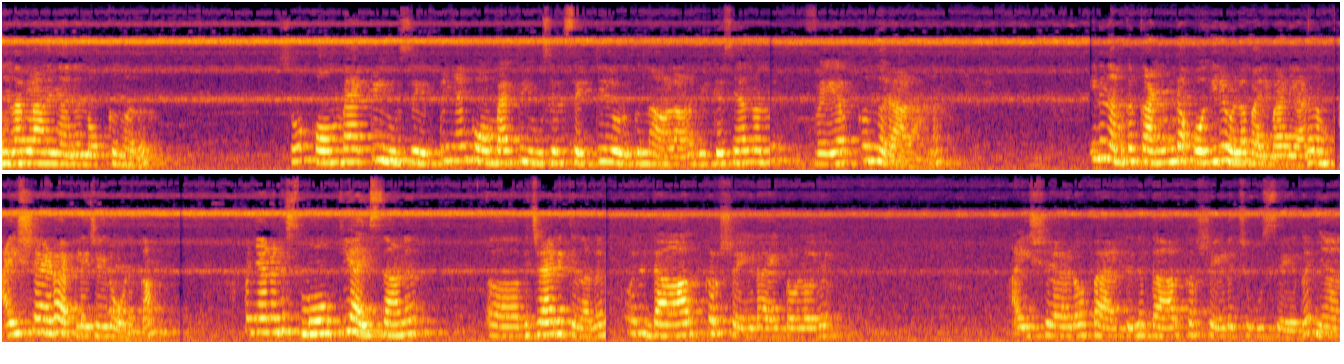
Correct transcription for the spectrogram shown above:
മിററിലാണ് ഞാൻ നോക്കുന്നത്. സോ കോമ്പാക്റ്റ് യൂസ് ചെയ്തിട്ട് ഞാൻ കോമ്പാക്റ്റ് യൂസ് ചെയ്ത് സെറ്റ് ചെയ്ത് കൊടുക്കുന്ന ആളാണ് ബിക്കോസ് ഞാൻ നമ്മൾ വേർക്കുന്ന ഒരാളാണ്. ഇനി നമുക്ക് കണ്ട ഒയിലുള്ള പരിപാടിയാണ് നമുക്ക് ഐ അപ്ലൈ ചെയ്ത് കൊടുക്കാം. അപ്പം ഞാനൊരു സ്മോക്കി ഐസാണ് വിചാരിക്കുന്നത്. ഒരു ഡാർക്കർ ആയിട്ടുള്ള ഒരു ഐ ഷാഡോ പാലറ്റിന് ഡാർക്കർ ഷെയ്ഡ് ചൂസ് ചെയ്ത് ഞാൻ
